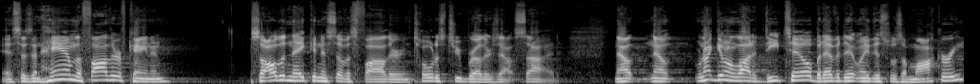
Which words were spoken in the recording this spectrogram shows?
it says, And Ham, the father of Canaan, saw the nakedness of his father and told his two brothers outside. Now, now we're not given a lot of detail, but evidently this was a mockery.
